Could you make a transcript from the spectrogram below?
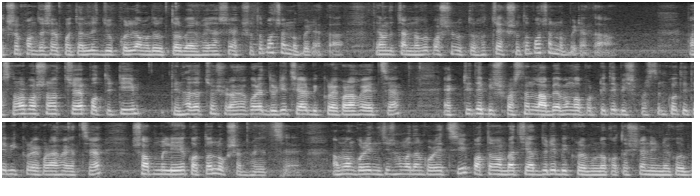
একশো পঞ্চাশ আর পঁয়তাল্লিশ যোগ করলে আমাদের উত্তর বের হয়ে আসে একশত পঁচানব্বই টাকা। তাই আমাদের চার নম্বর প্রশ্নের উত্তর হচ্ছে একশত পঁচানব্বই টাকা। পাঁচ নম্বর প্রশ্ন হচ্ছে, প্রতিটি তিন হাজার ছশো টাকা করে দুটি চেয়ার বিক্রয় করা হয়েছে। একটিতে বিশ পার্সেন্ট লাভে এবং অপরটিতে বিশ পার্সেন্ট ক্ষতিতে বিক্রয় করা হয়েছে। সব মিলিয়ে কত লোকসান হয়েছে? আমরা অঙ্কটি নিচে সমাধান করেছি। প্রথম আমরা চেয়ার দুটি বিক্রয় মূল্য কত সেটা নির্ণয় করব।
